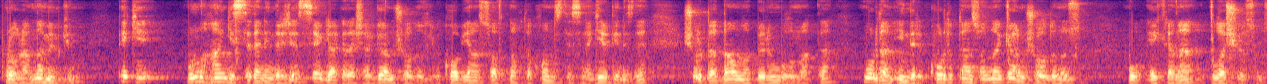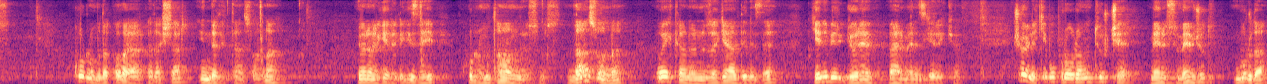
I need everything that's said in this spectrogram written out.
programda mümkün. Peki bunu hangi siteden indireceğiz? Sevgili arkadaşlar görmüş olduğunuz gibi kobiansoft.com sitesine girdiğinizde şurada download bölümü bulunmakta. Buradan indirip kurduktan sonra görmüş olduğunuz bu ekrana ulaşıyorsunuz. Kurulumu da kolay arkadaşlar. İndirdikten sonra yönergeleri izleyip kurulumu tamamlıyorsunuz. Daha sonra bu ekran önünüze geldiğinizde yeni bir görev vermeniz gerekiyor. Şöyle ki bu programın Türkçe menüsü mevcut. Burada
